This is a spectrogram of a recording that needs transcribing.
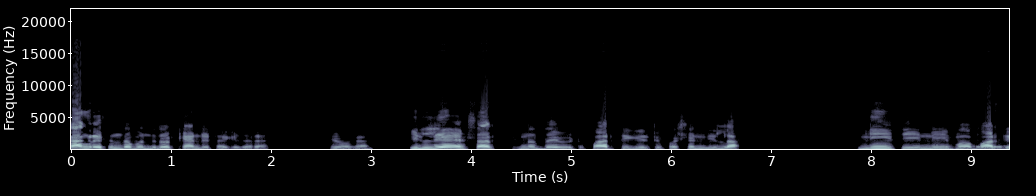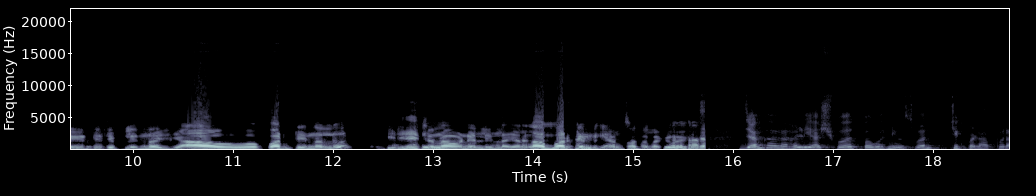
ಕಾಂಗ್ರೆಸ್ ಇಂದ ಬಂದಿರೋ ಕ್ಯಾಂಡಿಡೇಟ್ ಆಗಿದ್ದಾರೆ ಇವಾಗ. ಇಲ್ಲೇ ಸರ್ ಇನ್ನು ದಯವಿಟ್ಟು ಪಾರ್ಟಿ ಗೀರ್ಟಿ ಕ್ವಶನ್ ಇಲ್ಲ. ನೀತಿ ನಿಯಮ ಪಾರ್ಟಿ ಡಿಸಿಪ್ಲಿನ್ ಯಾವ ಪಾರ್ಟಿನಲ್ಲೂ ಈ ಚುನಾವಣೆಯಲ್ಲಿ ಇಲ್ಲ. ಎಲ್ಲಾ ಪಾರ್ಟಿ ಕೆಲಸ Jangalahalli Ashwath power news one Chikkaballapur.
